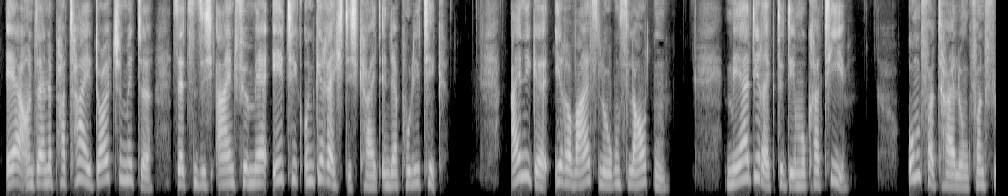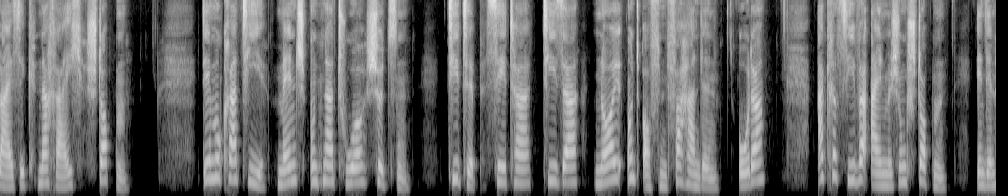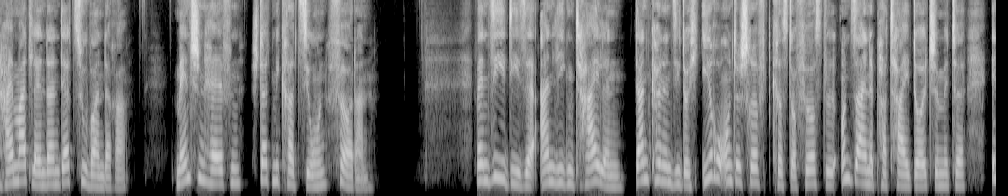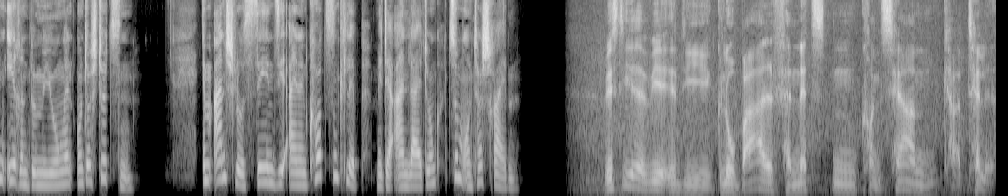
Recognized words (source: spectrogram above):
Er und seine Partei Deutsche Mitte setzen sich ein für mehr Ethik und Gerechtigkeit in der Politik. Einige ihrer Wahlslogans lauten Mehr direkte Demokratie, Umverteilung von fleißig nach reich stoppen, Demokratie, Mensch und Natur schützen, TTIP, CETA, TISA neu und offen verhandeln oder Aggressive Einmischung stoppen in den Heimatländern der Zuwanderer. Menschen helfen statt Migration fördern. Wenn Sie diese Anliegen teilen, dann können Sie durch Ihre Unterschrift Christoph Fürstl und seine Partei Deutsche Mitte in ihren Bemühungen unterstützen. Im Anschluss sehen Sie einen kurzen Clip mit der Anleitung zum Unterschreiben. Wisst ihr, wie ihr die global vernetzten Konzernkartelle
